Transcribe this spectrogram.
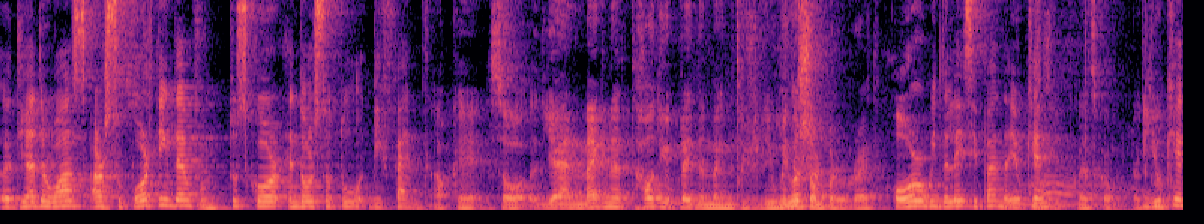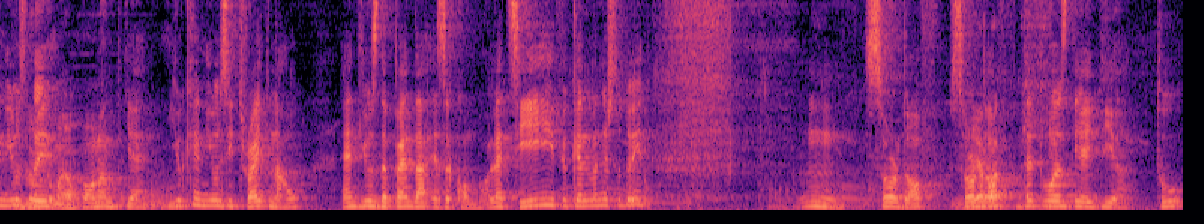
uh, the other ones are supporting them Mm-hmm. to score and also to defend. Okay, so yeah, and magnet. How do you play the magnet usually with the Stomperoo, right? Or with the Lazy Panda, you can, Let's go. Let's You go. can use the- to my opponent. yeah, you can use it right now and use the Panda as a combo. Let's see if you can manage to do it. Mm, sort of, sort Yeah, of. That was the idea to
